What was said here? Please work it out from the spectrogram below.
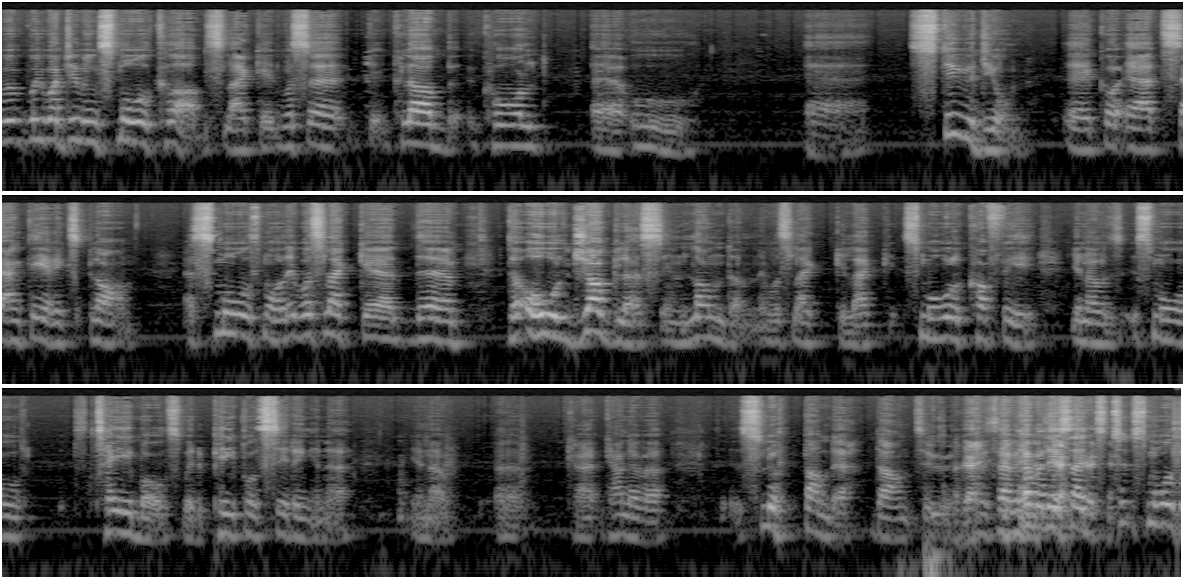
we- we were doing small clubs. Like it was a club called uh, ooh, uh, Studion uh, at Sankt Eriksplan. A small, small. It was like uh, the the old jugglers in London. It was like like small coffee, you know, small tables with people sitting in a, you know, uh, kind of a sluttande down to. Okay. So we have this like small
